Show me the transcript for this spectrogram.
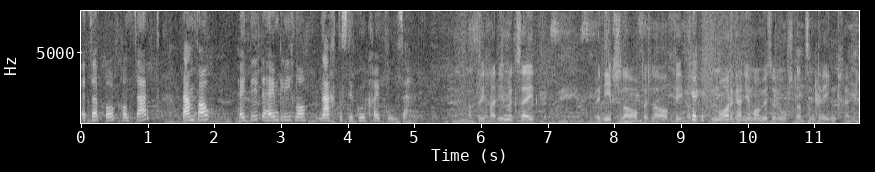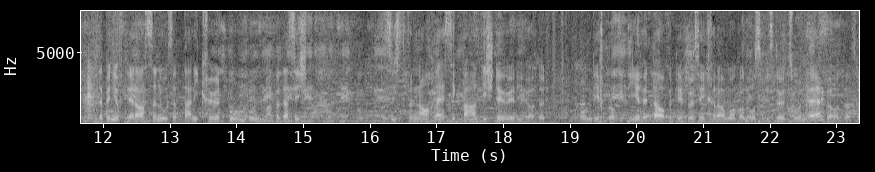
Jetzt ein paar Konzert. In diesem Fall habt ihr daheim gleich noch Nächte, dass ihr gut pausen könnt? Also ich habe immer gesagt, wenn ich schlafe, schlafe ich. Und morgen musste ich mal aufstehen zum Trinken. Und dann bin ich auf die Terrasse raus und habe ich gehört, Bum Bum. Aber das ist, das ist vernachlässigbar, die Störung. Oder? Und ich profitiere heute Abend. Ich will sicher auch mal hören, wie es dort zu und her geht. Also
